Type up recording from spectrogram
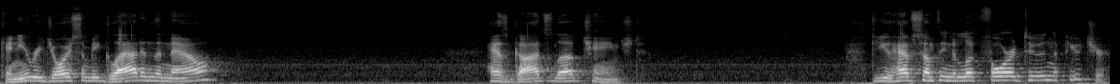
Can you rejoice and be glad in the now? Has God's love changed? Do you have something to look forward to in the future?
